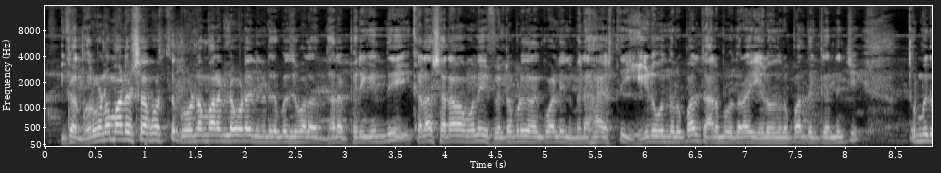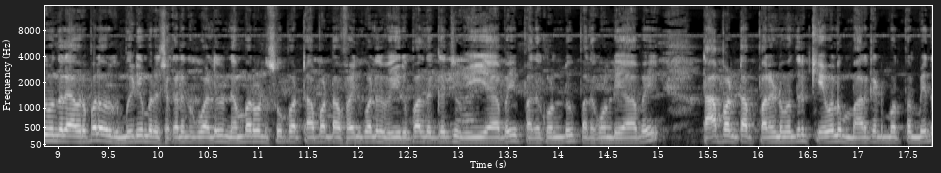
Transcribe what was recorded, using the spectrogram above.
ఇక గొరగొండ మాట విషయానికి వస్తే గొరగొండ మార్కెట్లో కూడా నిన్నటి రోజు వాళ్ళ ధర పెరిగింది. ఇక్కడ శరావమని ఫిల్టర్ పొడి క్వాలిటీలు మినహాయిస్తే ఏడు వందల రూపాయలు చాలబో ధర ఏడు వందల రూపాయల దగ్గర నుంచి తొమ్మిది వందల యాభై రూపాయల వరకు మీడియం మరియు second quality number one super top and top fine quality వెయ్యి రూపాయల దగ్గర నుంచి వెయ్యి యాభై పదకొండు పదకొండు యాభై టాప్ అండ్ టాప్ పన్నెండు వందలు కేవలం మార్కెట్ మొత్తం మీద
